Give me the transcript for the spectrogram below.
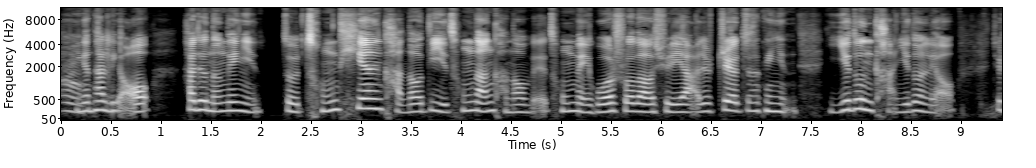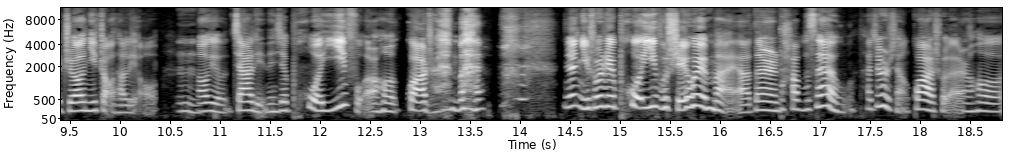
嗯你跟他聊，他就能给你就从天砍到地，从南砍到北，从美国说到叙利亚，就这样就是给你一顿砍一顿聊。就只要你找他聊，嗯然后有家里那些破衣服，然后挂出来卖。那你说这破衣服谁会买啊？但是他不在乎，他就是想挂出来，然后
